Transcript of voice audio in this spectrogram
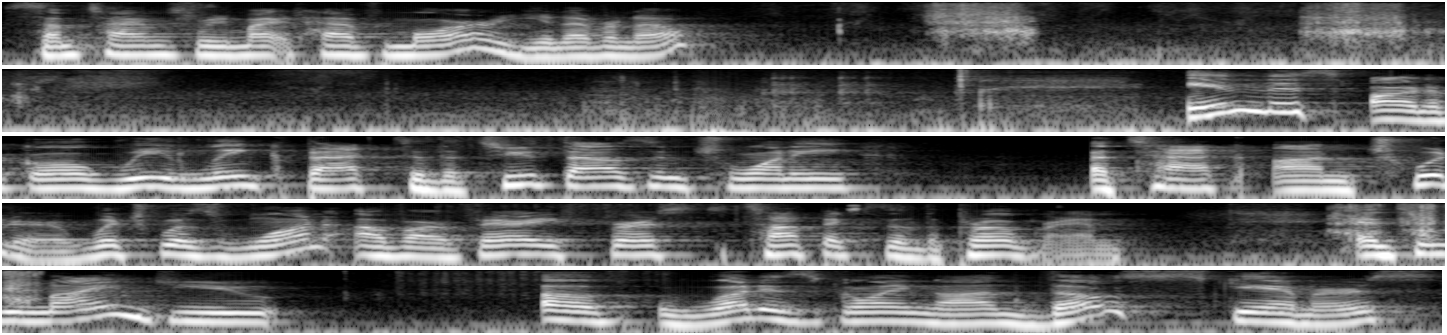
sometimes we might have more. You never know. In this article, we link back to the 2020 attack on Twitter, which was one of our very first topics of the program. And to remind you of what is going on, those scammers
